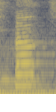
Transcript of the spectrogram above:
LX.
